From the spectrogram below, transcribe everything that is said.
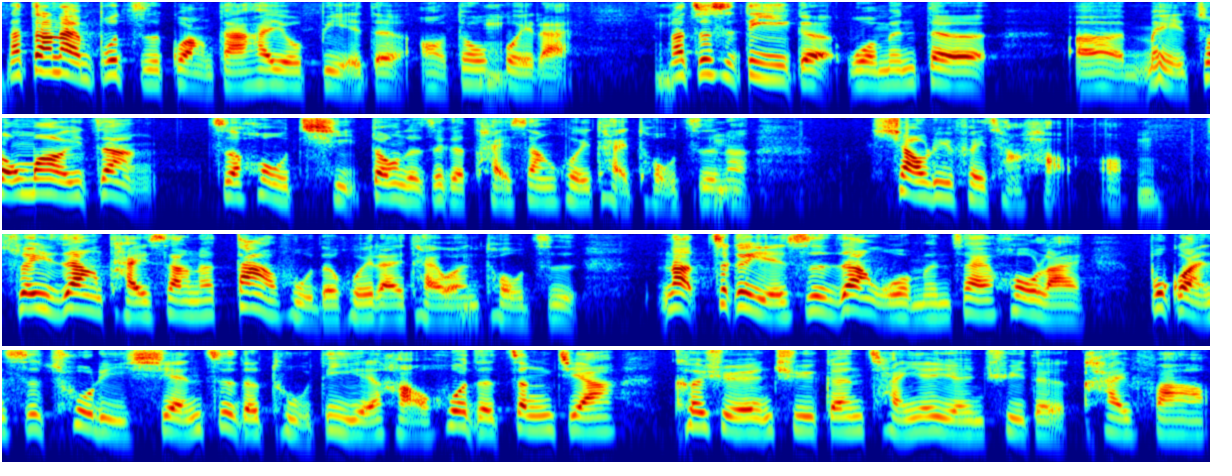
那当然不止广达，还有别的哦都回来。那这是第一个，我们的呃美中贸易战之后启动的这个台商回台投资呢，效率非常好哦。所以让台商呢大幅的回来台湾投资，那这个也是让我们在后来不管是处理闲置的土地也好，或者增加科学园区跟产业园区的开发，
